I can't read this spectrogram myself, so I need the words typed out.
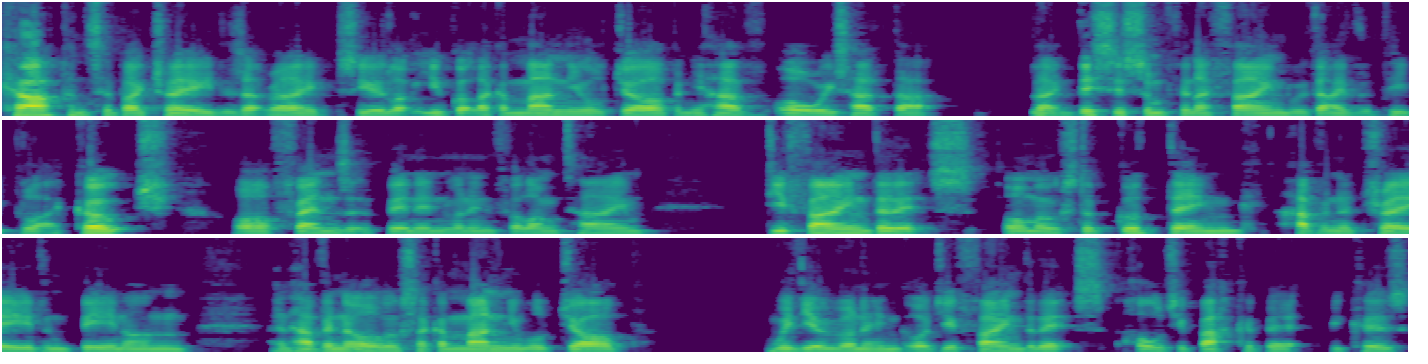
carpenter by trade, is that right? So you're like you've got like a manual job, and you have always had that. Like this is something I find with either people that I coach or friends that have been in running for a long time. Do you find that it's almost a good thing having a trade and being on and having almost like a manual job with your running, or do you find that it holds you back a bit because?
